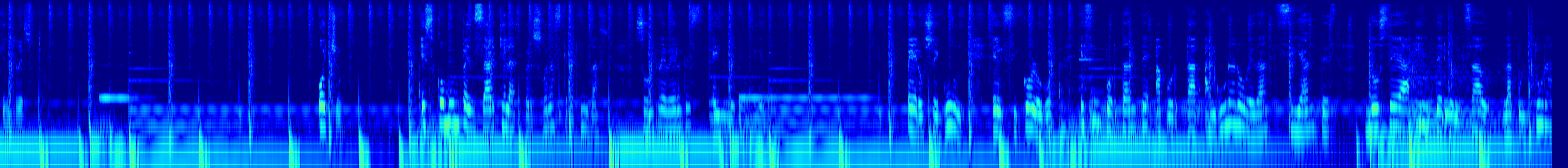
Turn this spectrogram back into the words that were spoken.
que el resto. 8. Es común pensar que las personas creativas son rebeldes e independientes. Pero según el psicólogo, es importante aportar alguna novedad si antes no se ha interiorizado la cultura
